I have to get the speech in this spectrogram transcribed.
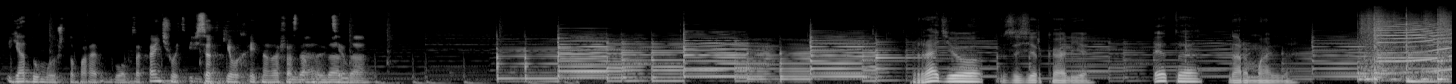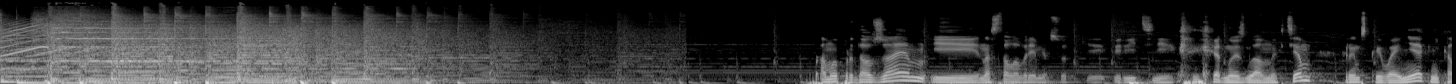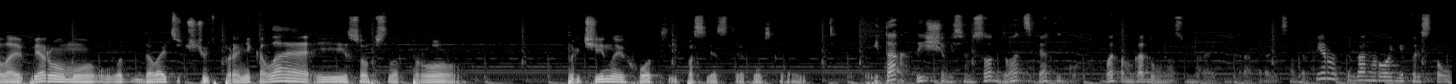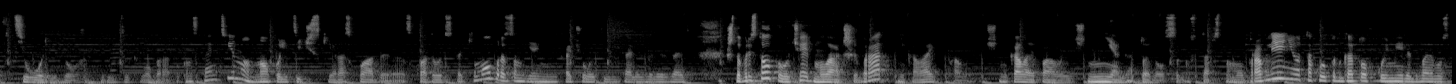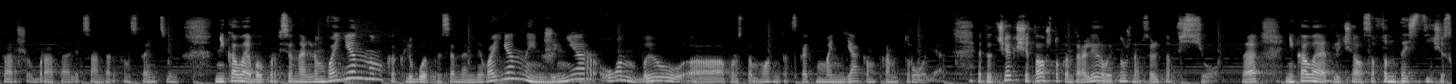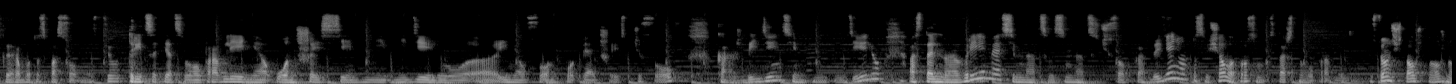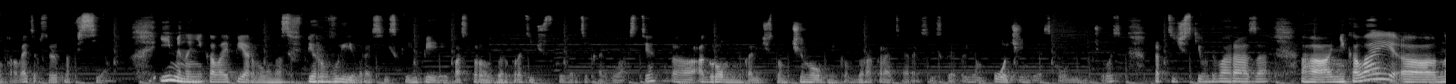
Я думаю, что пора этот блок заканчивать и все-таки выходить на нашу основную да, тему. да. Радио Зазеркалье. Это нормально. А мы продолжаем, и настало время все-таки перейти к одной из главных тем — Крымской войне, к Николаю Первому. Вот давайте чуть-чуть про Николая и, собственно, про причины, ход и последствия Крымской войны. Итак, 1825 год. В этом году у нас умирает Александр I в Таганроге. Престол в теории должен перейти к его брату Константину, но политические расклады складываются таким образом, я не хочу в эти детали залезать, что престол получает младший брат Николай Павлович. Николай Павлович не готовился к государственному управлению, такую подготовку имели два его старших брата Александр и Константин. Николай был профессиональным военным, как любой профессиональный военный, инженер, он был э, просто, можно так сказать, маньяком контроля. Этот человек считал, что контролировать нужно абсолютно все. Да? Николай отличался фантастической работоспособностью. 30 лет своего правления он 6-7 дней в неделю э, имел сон по 5-6 часов каждый день, 7 дней в неделю. Остальное время, 17-18 часов каждый день, он посвящал вопросам государственного управления. То есть он считал, что нужно управлять абсолютно всем. Именно Николай I у нас впервые в Российской империи построил бюрократическую вертикаль власти. Э, огромным количеством чиновников бюрократия российская при нем очень резко увеличилась, практически в два раза. А, Николай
